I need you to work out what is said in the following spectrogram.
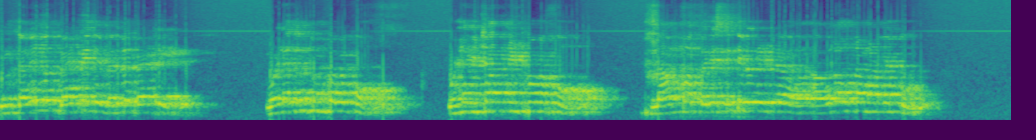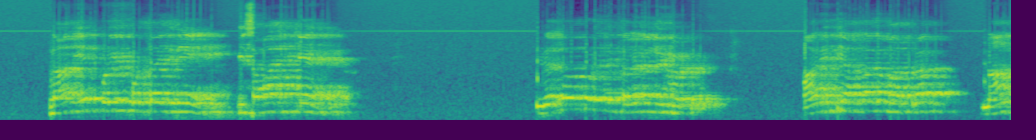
ನಿಮ್ ತಲೆಯಲ್ಲಿ ಒಂದು ಬ್ಯಾಟ್ರಿ ಇದೆ ಬೆದ್ರೆ ಬ್ಯಾಟ್ರಿ ಒಳ್ಳೇದನ್ನ ತುಂಬ್ಕೋಬೇಕು ಒಳ್ಳೆ ವಿಚಾರನ ಇಟ್ಕೋಬೇಕು ನಮ್ಮ ಪರಿಸ್ಥಿತಿಗಳನ್ನ ಅವಲಂಬನೆ ಮಾಡಬೇಕು ನಾನು ಏನ್ ಕೊಡುಗೆ ಕೊಡ್ತಾ ಇದ್ದೀನಿ ಈ ಸಮಾಜಕ್ಕೆ ಇವೆಲ್ಲವೂ ಕೂಡ ಇರಬೇಕು. ಆ ರೀತಿ ಆದಾಗ ಮಾತ್ರ ನಾವು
